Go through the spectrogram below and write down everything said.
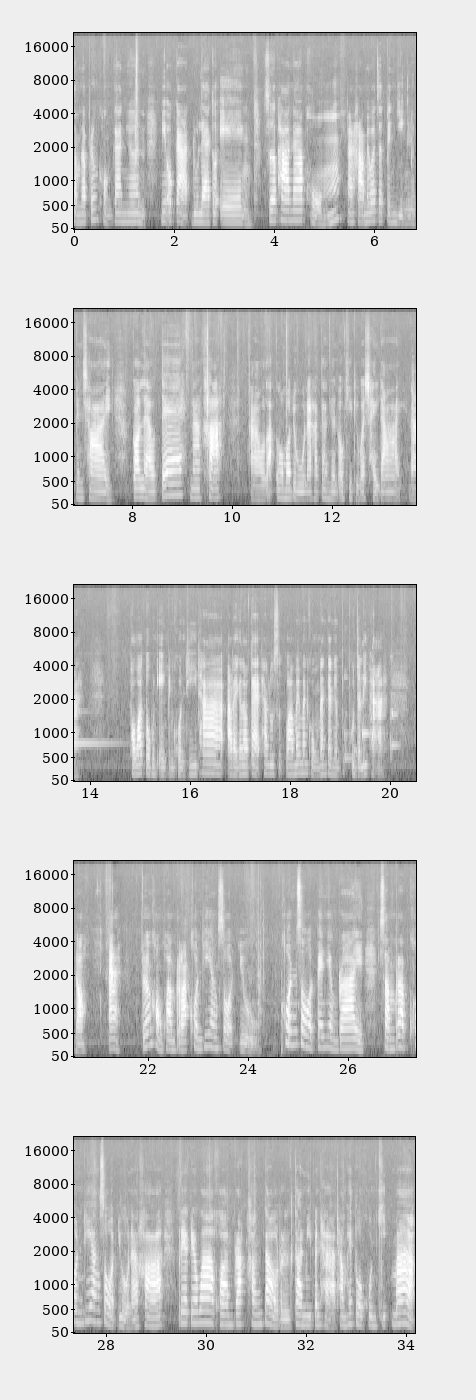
สำหรับเรื่องของการเงิน มีโอกาสดูแลตัวเอง เสื้อผ้าหน้าผมนะคะ ไม่ว่าจะเป็นหญิงหรือเป็นชาย ก็แล้วแต่นะคะ เอาละเรามาดูนะคะ การเงินโอเคถือว่าใช้ได้นะเพราะว่าตัวคุณเองเป็นคนที่ถ้าอะไรก็แล้วแต่ถ้ารู้สึกว่าไม่มั่นคงด้านการเงินคุณจะรีบหาเนาะอะเรื่องของความรักคนที่ยังโสดอยู่ คนโสดเป็นอย่างไรสำหรับคนที่ยังโสดอยู่นะคะ เรียกได้ว่าความรักครั้งเก่าหรือการมีปัญหาทำให้ตัวคุณคิดมาก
